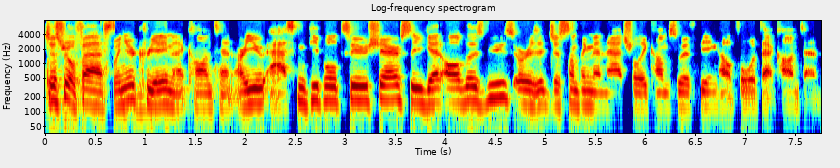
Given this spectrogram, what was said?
Just real fast, when you're creating that content, are you asking people to share so you get all those views, or is it just something that naturally comes with being helpful with that content?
